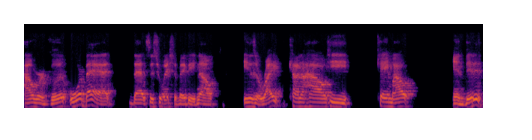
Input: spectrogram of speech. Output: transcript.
however good or bad that situation may be. Now, is it right kind of how he came out and did it?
